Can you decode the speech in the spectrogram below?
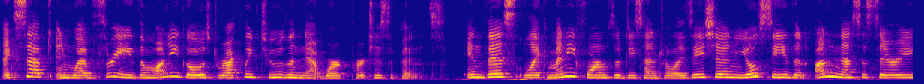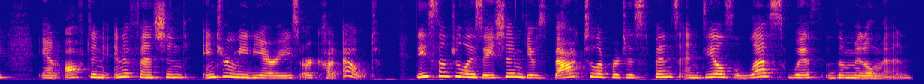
except in Web3, the money goes directly to the network participants. In this, like many forms of decentralization, you'll see that unnecessary and often inefficient intermediaries are cut out. Decentralization gives back to the participants and deals less with the middlemen.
